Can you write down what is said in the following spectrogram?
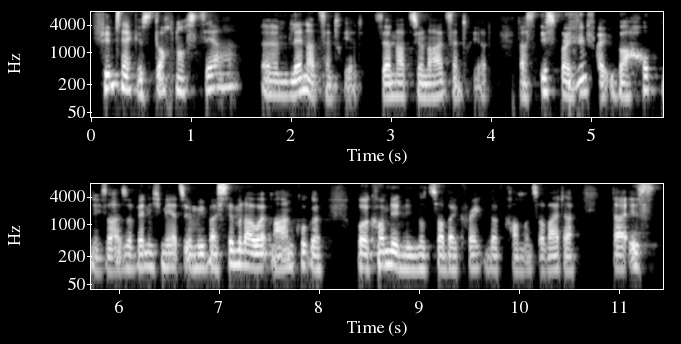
Fintech ist doch noch sehr ähm, länderzentriert, sehr nationalzentriert. Das ist bei mhm. DeFi überhaupt nicht so. Also wenn ich mir jetzt irgendwie bei SimilarWeb mal angucke, woher kommen denn die Nutzer bei Kraken.com und so weiter, da ist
